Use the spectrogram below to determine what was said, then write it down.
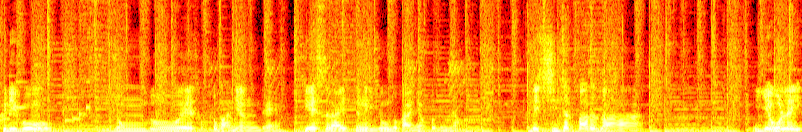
그리고 이 정도의 속도가 아니었는데 DS 라이트는 이 정도가 아니었거든요. 근데 진짜 빠르다. 이게 원래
